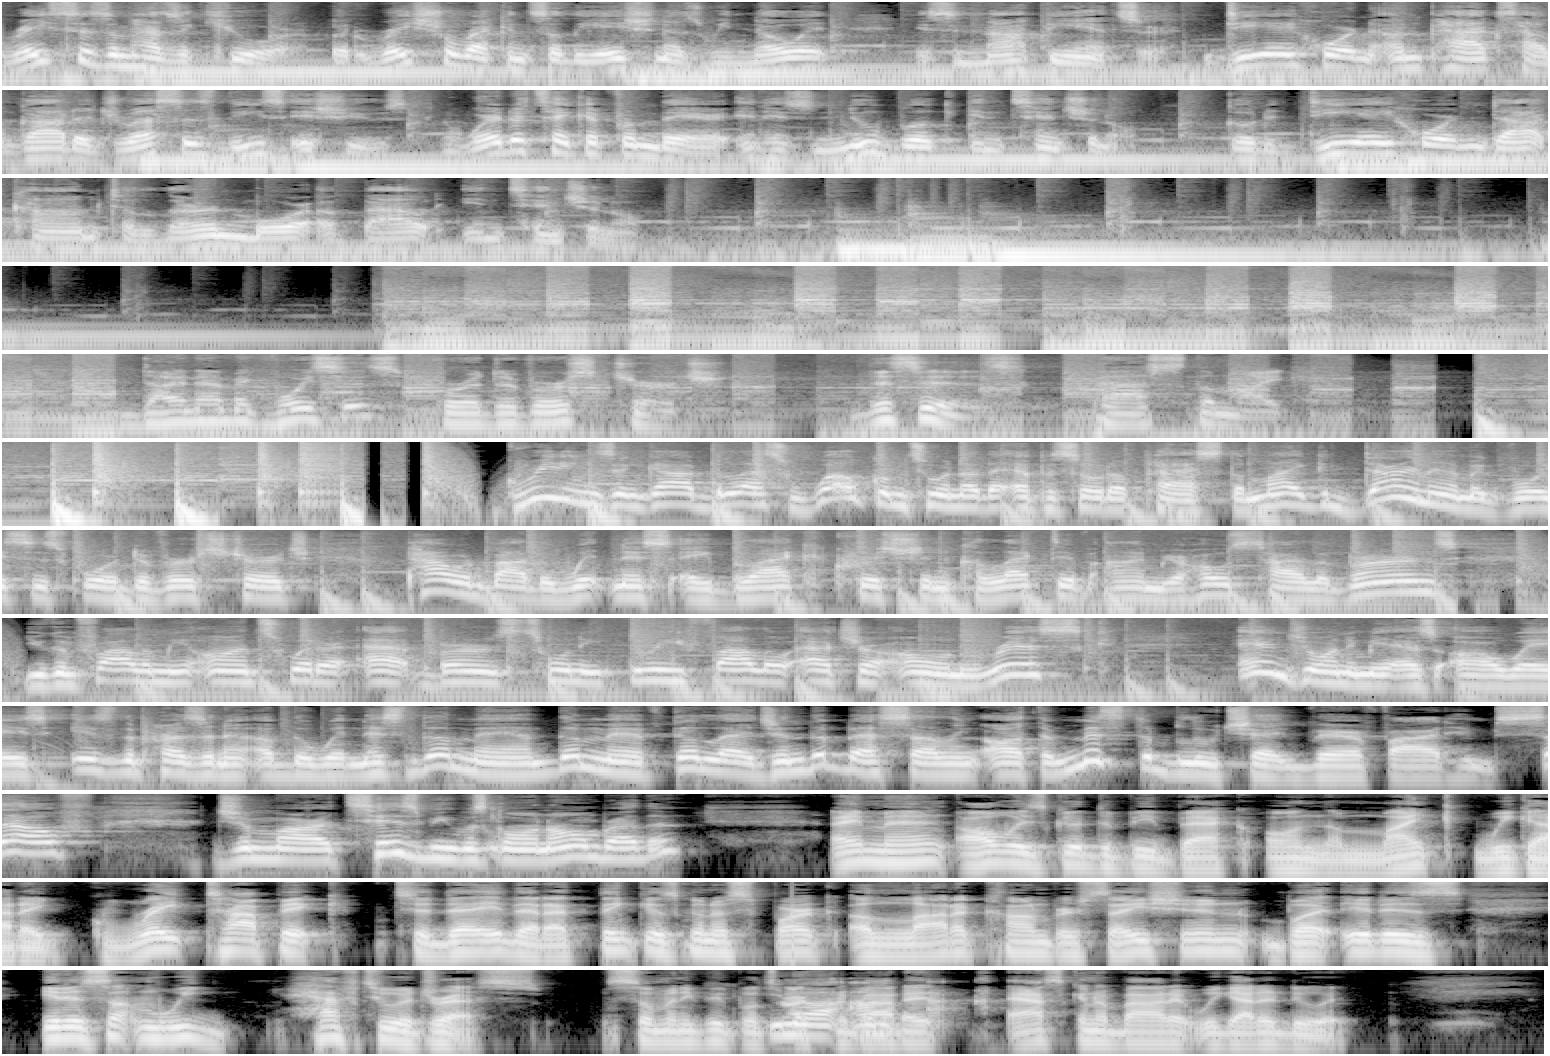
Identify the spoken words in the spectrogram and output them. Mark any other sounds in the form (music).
Racism has a cure, but racial reconciliation as we know it is not the answer. D.A. Horton unpacks how God addresses these issues and where to take it from there in his new book, Intentional. Go to dahorton.com to learn more about Intentional. Dynamic voices for a diverse church. This is Pass the Mic. Greetings and God bless. Welcome to another episode of Pass the Mic Dynamic Voices for a Diverse Church, powered by The Witness, a black Christian collective. I'm your host, Tyler Burns. You can follow me on Twitter at Burns23. Follow at your own risk. And joining me, as always, is the president of The Witness, the man, the myth, the legend, the best selling author, Mr. Blue Check Verified himself, Jemar Tisby. What's going on, brother? Hey, man, always good to be back on the mic. We got a great topic today that I think is going to spark a lot of conversation, but it is it is something we have to address. So many people talking you know, about it, asking about it. We got to do it.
